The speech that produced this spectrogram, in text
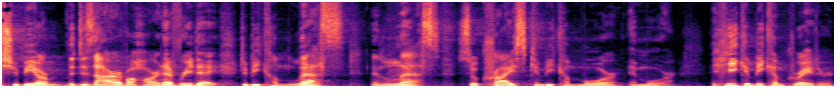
It should be our, the desire of our heart every day to become less and less so Christ can become more and more. He can become greater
